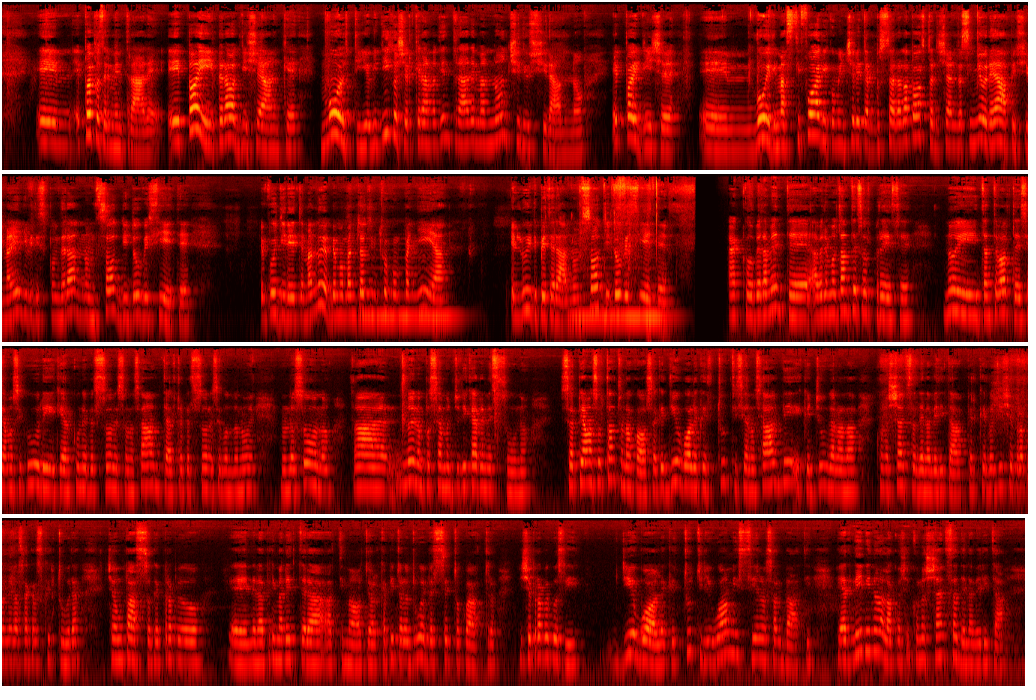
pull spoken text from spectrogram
e, e poi potremo entrare. E poi però dice anche molti, io vi dico, cercheranno di entrare ma non ci riusciranno. E poi dice eh, voi rimasti fuori comincerete a bussare alla porta dicendo Signore apici, ma egli vi risponderà non so di dove siete. E voi direte ma noi abbiamo mangiato in tua compagnia e lui ripeterà non so di dove siete. Ecco, veramente avremo tante sorprese. Noi tante volte siamo sicuri che alcune persone sono sante, altre persone secondo noi non lo sono, ma noi non possiamo giudicare nessuno. Sappiamo soltanto una cosa, che Dio vuole che tutti siano salvi e che giungano alla conoscenza della verità, perché lo dice proprio nella Sacra Scrittura. C'è un passo che proprio eh, nella prima lettera a Timoteo, al capitolo 2, versetto 4, dice proprio così, Dio vuole che tutti gli uomini siano salvati e arrivino alla conoscenza della verità.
